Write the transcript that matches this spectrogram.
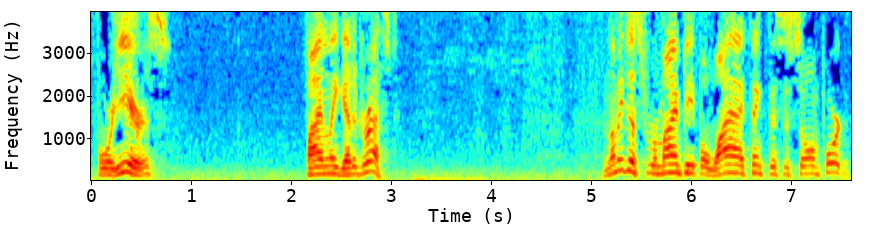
for years finally get addressed. And let me just remind people why I think this is so important.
